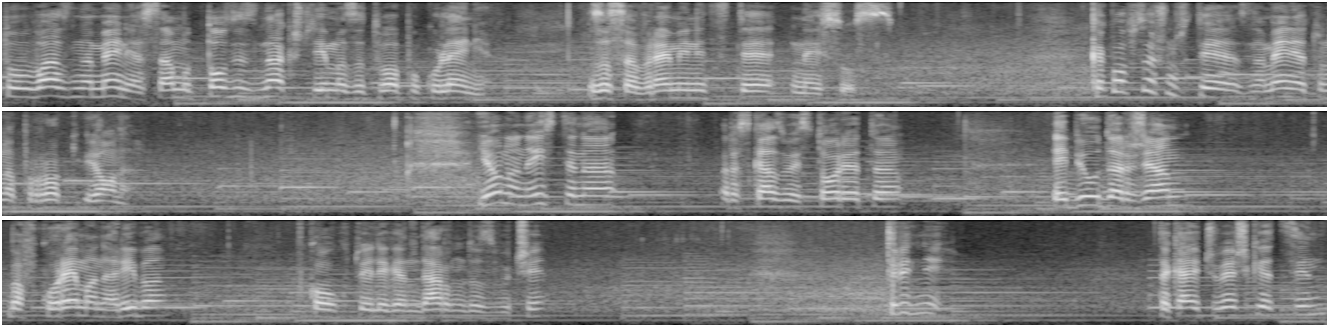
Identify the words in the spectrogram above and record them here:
това знамение, само този знак ще има за това поколение, за съвременниците на Исус. Какво всъщност е знамението на пророк Йона? Йона наистина, разказва историята, е бил държан в корема на риба, колкото и легендарно да звучи. Три дни. Така и човешкият син,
